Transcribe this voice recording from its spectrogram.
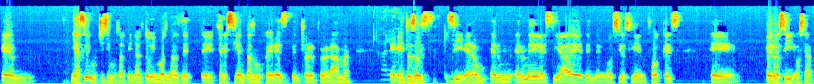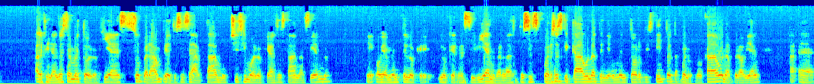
em, y así muchísimos. Al final tuvimos más de 300 eh, mujeres dentro del programa. Eh, entonces, sí, era, un, era, una diversidad de, negocios y de enfoques, eh, pero sí, o sea, al final nuestra metodología es súper amplia, entonces se adaptaba muchísimo a lo que ya se estaban haciendo. Eh, obviamente lo que, lo que recibían, ¿verdad? Entonces, por eso es que cada una tenía un mentor distinto, bueno, no cada una, pero habían, ah, eh,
